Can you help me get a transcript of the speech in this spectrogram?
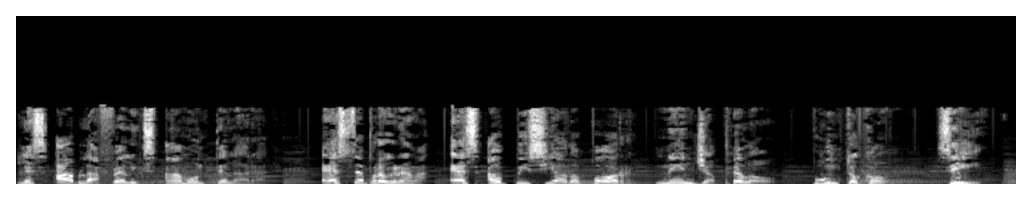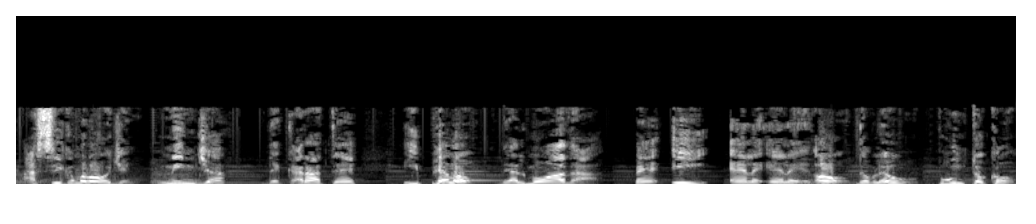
Les habla Félix A. Montelara. Este programa es auspiciado por ninjapillow.com. Sí, así como lo oyen, ninja de karate y pelo de almohada, p i l l o w.com.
